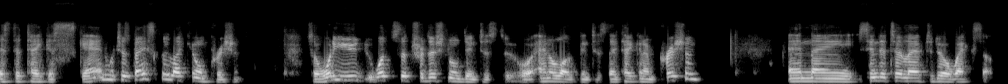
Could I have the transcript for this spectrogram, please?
is to take a scan, which is basically like your impression. So, what do you? What's the traditional dentist do, or analog dentist? They take an impression, and they send it to a lab to do a wax up.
